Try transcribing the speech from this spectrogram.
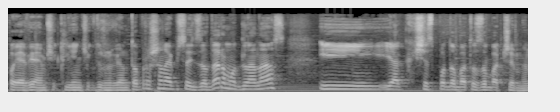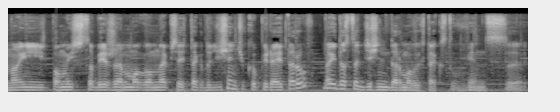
pojawiają się klienci, którzy mówią, to proszę napisać za darmo dla nas i jak się spodoba, to zobaczymy. No i pomyśl sobie, że mogą napisać tak do 10 copywriterów, no i dostać 10 darmowych tekstów, więc y,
